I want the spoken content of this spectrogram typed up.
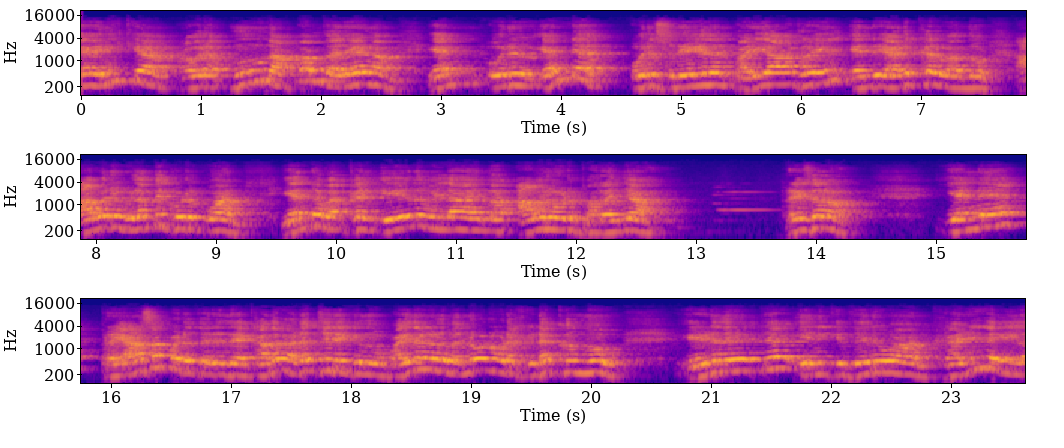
എനിക്ക് ഒരു മൂന്നപ്പം തരേണം. എൻ ഒരു എന്റെ ഒരു സ്നേഹിതൻ വഴിയാത്രയിൽ എന്റെ അടുക്കൽ വന്നു. അവന് വിളമ്പി കൊടുക്കുവാൻ എന്റെ പക്കൽ ഏതുമില്ല എന്ന് അവനോട് പറഞ്ഞ Praise എന്നെ പ്രയാസപ്പെടുത്തരുത് കഥ അടച്ചിരിക്കുന്നു പൈതകളും എന്നോടുകൂടെ കിടക്കുന്നു. എഴുന്നേറ്റ് എനിക്ക് തരുവാൻ കഴിയുകയില്ല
